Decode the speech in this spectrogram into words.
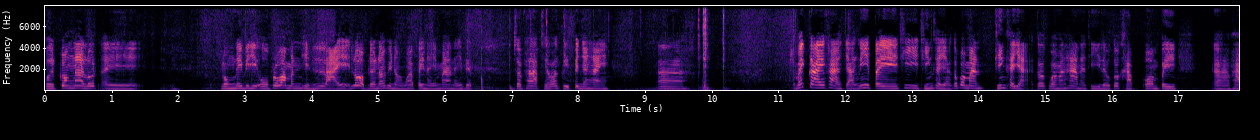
เปิดกล้องหน้ารถไอลงในวิดีโอ เพราะว่ามันเห็นหลายรอบแล้วเนาะพี่น้องว่าไปไหนมาไหนแบบสภาพแถวอังกฤษเป็นยังไง อ่า ไม่ไกลค่ะ จากนี่ไปที่ทิ้งขยะก็ประมาณทิ้งขยะก็ประมาณห้านาที แล้วก็ขับอ้อมไป อ่า พา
